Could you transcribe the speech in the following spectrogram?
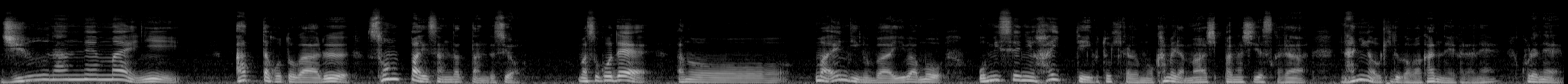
十何年前に会ったことがある孫イさんだったんですよ。まあ、そこであのー、まあエンディの場合はもうお店に入っていく時からもうカメラ回しっぱなしですから何が起きるか分かんないからね。これね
